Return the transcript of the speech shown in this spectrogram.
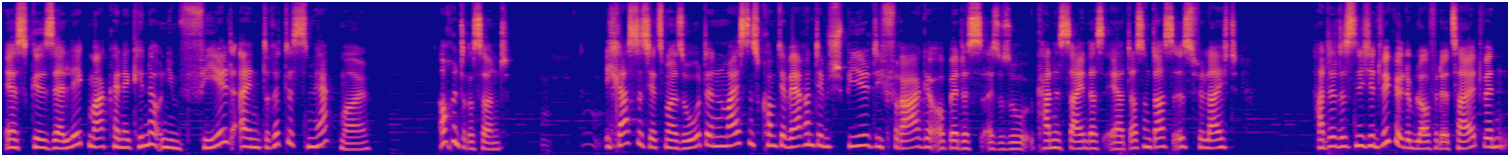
Er ist gesellig, mag keine Kinder und ihm fehlt ein drittes Merkmal. Auch interessant. Ich lasse es jetzt mal so, denn meistens kommt ja während dem Spiel die Frage, ob er das, also so kann es sein, dass er das und das ist. Vielleicht hat er das nicht entwickelt im Laufe der Zeit. Wenn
